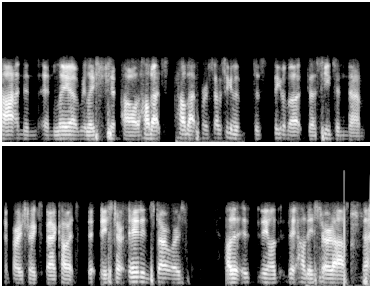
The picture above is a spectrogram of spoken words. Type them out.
Han and, and Leia relationship. How how that's how that first. I was thinking of just thinking about the scenes in um, Empire Strikes Back. How it's they start and in Star Wars. How they, you know they, how they start off not,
